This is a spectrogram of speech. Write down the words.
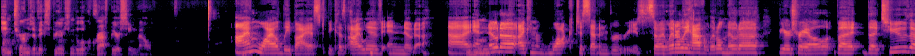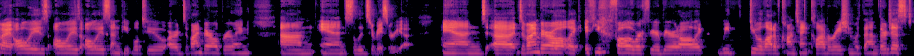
in terms of experiencing the local craft beer scene mel I'm wildly biased because I live in Noda. Uh, mm-hmm. And Noda, I can walk to seven breweries. So I literally have a little Noda beer trail. But the two that I always, always, always send people to are Divine Barrel Brewing um, and Salud Cerveceria. And uh, Divine Barrel, like if you follow Work for Your Beer at all, like we do a lot of content collaboration with them. They're just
